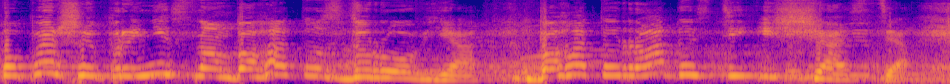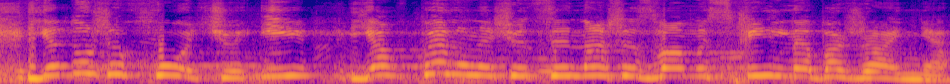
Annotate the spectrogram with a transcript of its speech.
по-перше, приніс нам багато здоров'я, багато радості і щастя. Я дуже хочу, і я впевнена, що це наше з вами спільне бажання,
